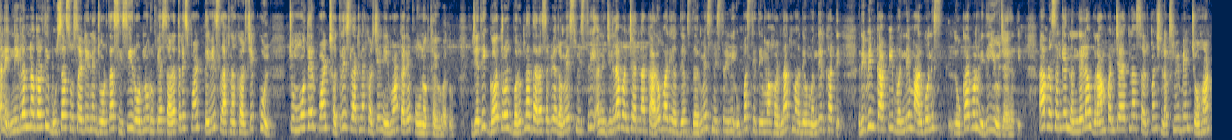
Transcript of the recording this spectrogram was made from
અને નીલમનગરથી બુસા સોસાયટીને જોડતા સીસી રોડનું રૂપિયા સાડત્રીસ પોઈન્ટ ત્રેવીસ લાખના ખર્ચે કુલ ચુમ્મોતેર પોઈન્ટ છત્રીસ લાખના ખર્ચે નિર્માણ કાર્ય પૂર્ણ થયું હતું. જેથી ગત રોજ ભરૂચના ધારાસભ્ય રમેશ મિસ્ત્રી અને જિલ્લા પંચાયતના કારોબારી અધ્યક્ષ ધર્મેશ મિસ્ત્રીની ઉપસ્થિતિમાં હરનાથ મહાદેવ મંદિર ખાતે રિબિન કાપી બંને માર્ગોની લોકાર્પણ વિધિ યોજાઈ હતી. આ પ્રસંગે નંદેલાવ ગ્રામ પંચાયતના સરપંચ લક્ષ્મીબેન ચૌહાણ,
